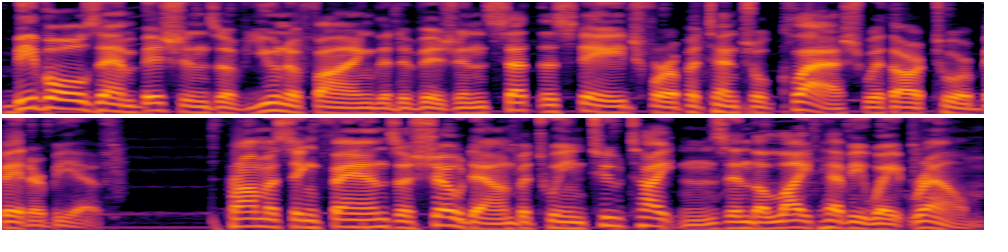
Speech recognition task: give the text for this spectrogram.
Bivol's ambitions of unifying the division set the stage for a potential clash with Artur Beterbiev, promising fans a showdown between two titans in the light heavyweight realm.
